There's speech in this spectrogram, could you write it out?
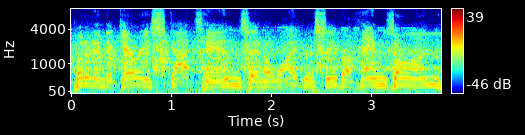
Put it into Gari Scott's hands, and a wide receiver hangs on,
